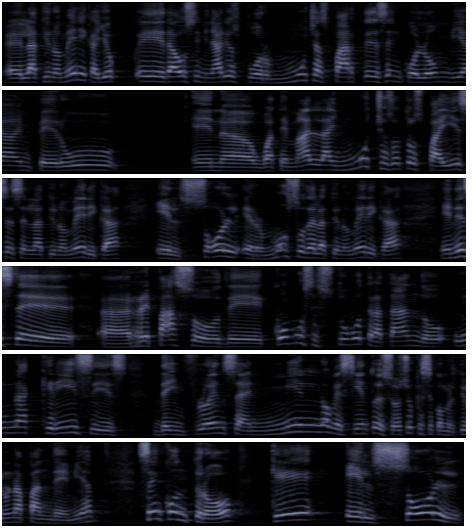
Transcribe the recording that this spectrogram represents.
eh, Latinoamérica, yo he dado seminarios por muchas partes, en Colombia, en Perú, en ah, Guatemala y muchos otros países en Latinoamérica, el sol hermoso de Latinoamérica, en este ah, repaso de cómo se estuvo tratando una crisis de influenza en 1918 que se convirtió en una pandemia, se encontró que el sol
